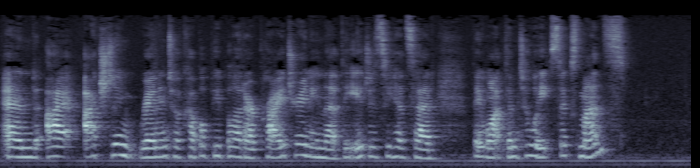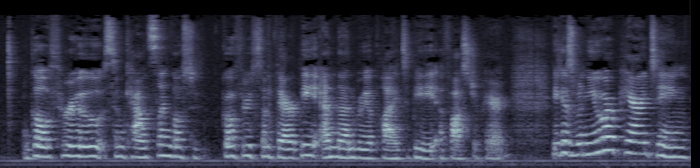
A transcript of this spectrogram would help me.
and I actually ran into a couple people at our Pride training that the agency had said they want them to wait six months go through some counseling, go, go through some therapy, and then reapply to be a foster parent. Because when you are parenting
